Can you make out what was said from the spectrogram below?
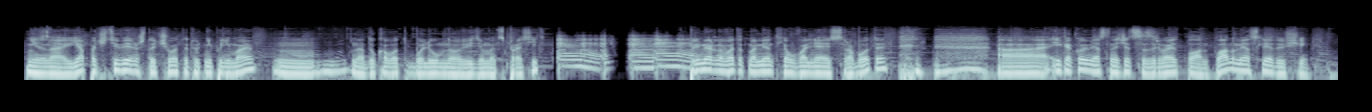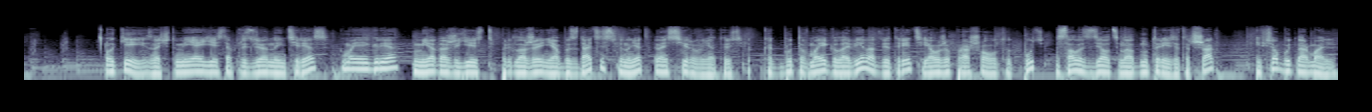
Не знаю, я почти уверен, что чего-то тут не понимаю. Надо у кого-то более умного, видимо, это спросить. Примерно в этот момент я увольняюсь с работы. А, и какой у меня, значит, созревает план? План у меня следующий. Окей, значит, у меня есть определенный интерес к моей игре. У меня даже есть предложение об издательстве, но нет финансирования. То есть как будто в моей голове на две трети я уже прошел этот путь. Осталось сделать на одну треть этот шаг и все будет нормально.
